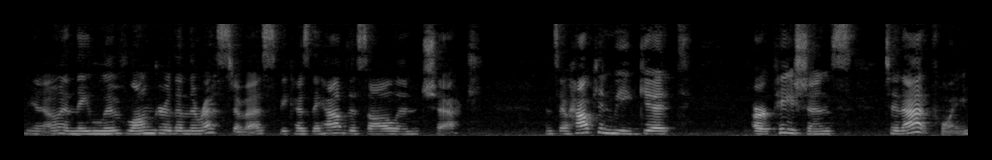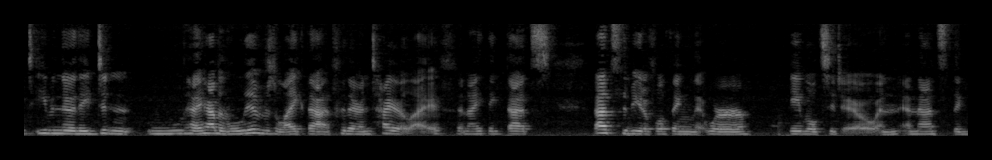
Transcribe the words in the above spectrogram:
you know, and they live longer than the rest of us because they have this all in check. And so, how can we get our patients to that point, even though they didn't, they haven't lived like that for their entire life. And I think that's that's the beautiful thing that we're able to do, and and that's the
